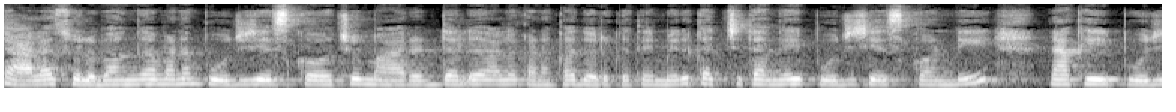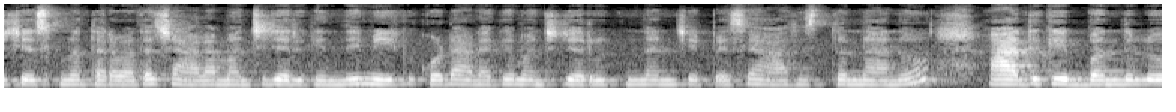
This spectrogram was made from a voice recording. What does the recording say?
చాలా సులభంగా మనం పూజ చేసుకోవచ్చు. మారేడుదళాలు కనుక దొరికితే మీరు ఖచ్చితంగా ఈ పూజ చేసుకోండి. నాకు ఈ పూజ చేసుకున్న తర్వాత చాలా మంచి జరిగింది. మీకు కూడా అలాగే మంచి జరుగుతుందని చెప్పేసి ఆశిస్తున్నాను. ఆర్థిక ఇబ్బందులు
